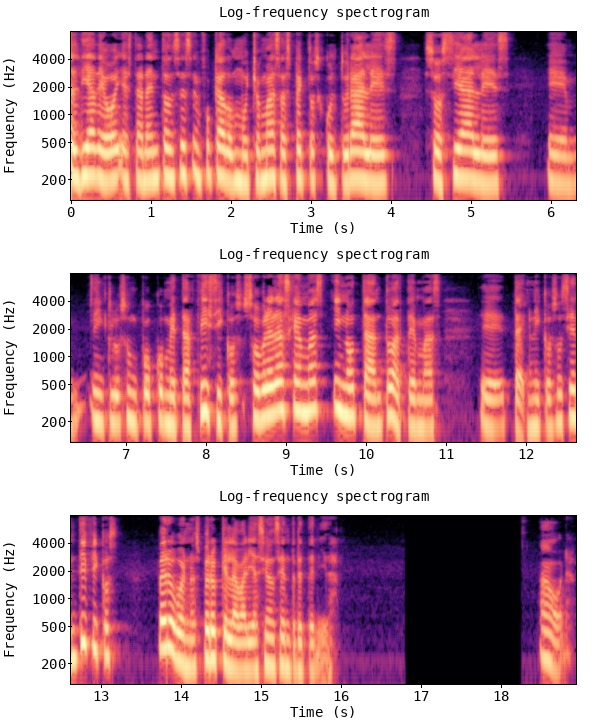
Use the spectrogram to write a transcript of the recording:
El día de hoy estará entonces enfocado mucho más a aspectos culturales, sociales, em, e incluso un poco metafísicos sobre las gemas y no tanto a temas eh, técnicos o científicos. Pero bueno, espero que la variación sea entretenida. Ahora,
